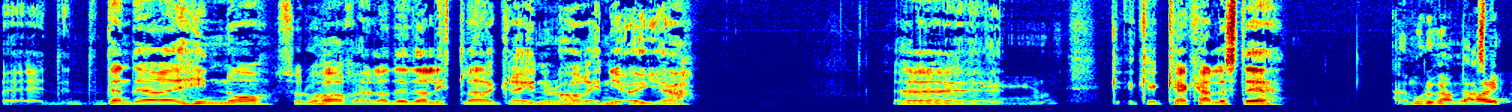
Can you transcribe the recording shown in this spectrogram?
eh, den der hinna som du har, eller det der lille greiene du har inni øya eh, k- k- Hva kalles det? Ja, det må du være med.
